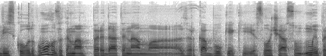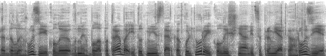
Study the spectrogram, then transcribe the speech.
військову допомогу, зокрема передати нам е, ЗРК БУК, які свого часу ми передали Грузії, коли в них була потреба. І тут міністерка культури і колишня віцепрем'єрка Грузії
